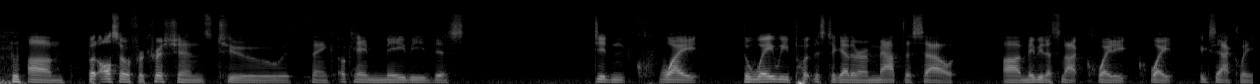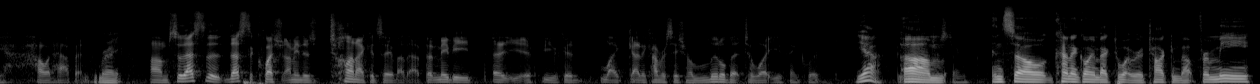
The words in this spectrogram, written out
um, but also for Christians to think, okay, maybe this didn't quite the way we put this together and map this out. Uh, maybe that's not quite quite exactly how it happened. Right. Um, so that's the that's the question. I mean, there's a ton I could say about that, but maybe uh, if you could like guide the conversation a little bit to what you think would Yeah. be Um, interesting. and so, kind of going back to what we were talking about, for me,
